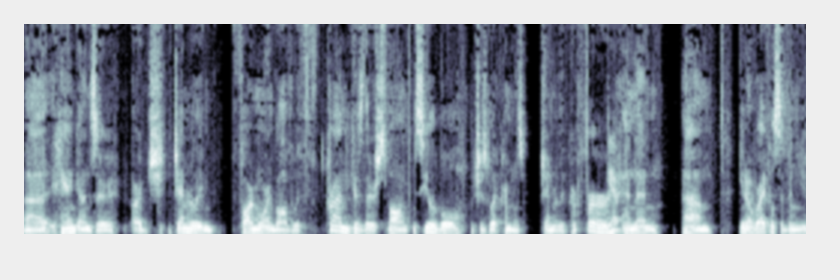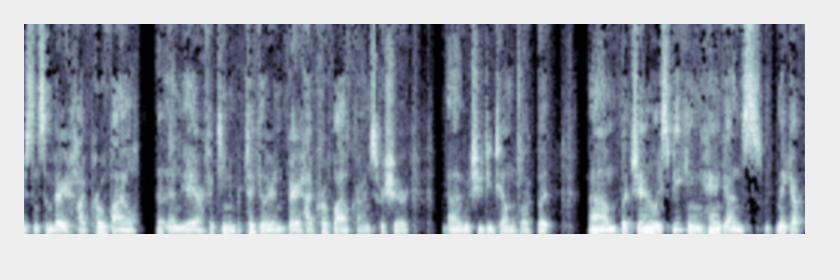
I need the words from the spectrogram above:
uh, handguns are are generally far more involved with crime because they're small and concealable, which is what criminals generally prefer. Yeah. And then um, you know rifles have been used in some very high profile, uh, and the AR-15 in particular, in very high profile crimes for sure, uh, which you detail in the book, but. Um, but generally speaking, handguns make up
